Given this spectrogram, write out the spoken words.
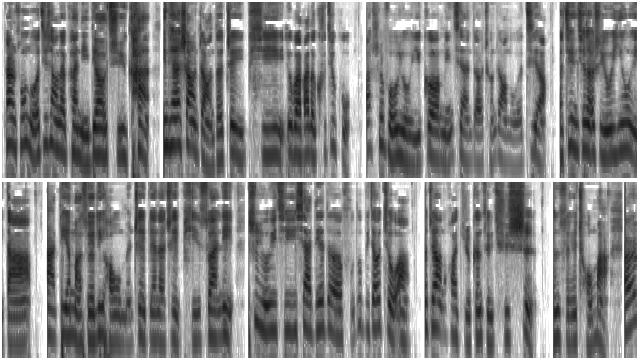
但是从逻辑上来看，你一定要去看今天上涨的这一批六八八的科技股，它是否有一个明显的成长逻辑啊？那近期呢是由英伟达。大跌嘛，所以利好我们这边的这批算力，是由于其下跌的幅度比较久啊。那这样的话，就是跟随趋势，跟随筹码。而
